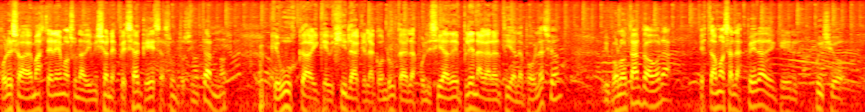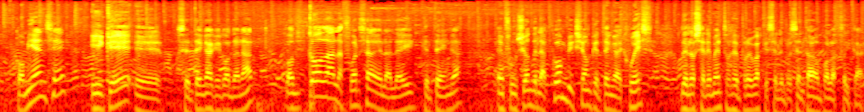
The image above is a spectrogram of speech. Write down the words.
Por eso además tenemos una división especial que es Asuntos Internos, que busca y que vigila que la conducta de las policías dé plena garantía a la población. Y por lo tanto ahora estamos a la espera de que el juicio comience y que eh, se tenga que condenar con toda la fuerza de la ley que tenga en función de la convicción que tenga el juez de los elementos de pruebas que se le presentaron por la fiscal.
